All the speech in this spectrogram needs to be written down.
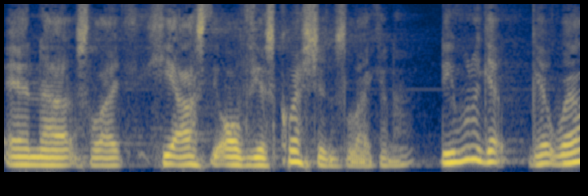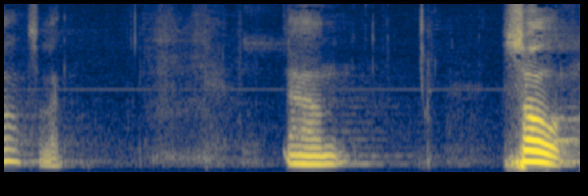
And uh, it's like he asked the obvious questions, like, you know, do you want to get, get well? So, like, um, so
